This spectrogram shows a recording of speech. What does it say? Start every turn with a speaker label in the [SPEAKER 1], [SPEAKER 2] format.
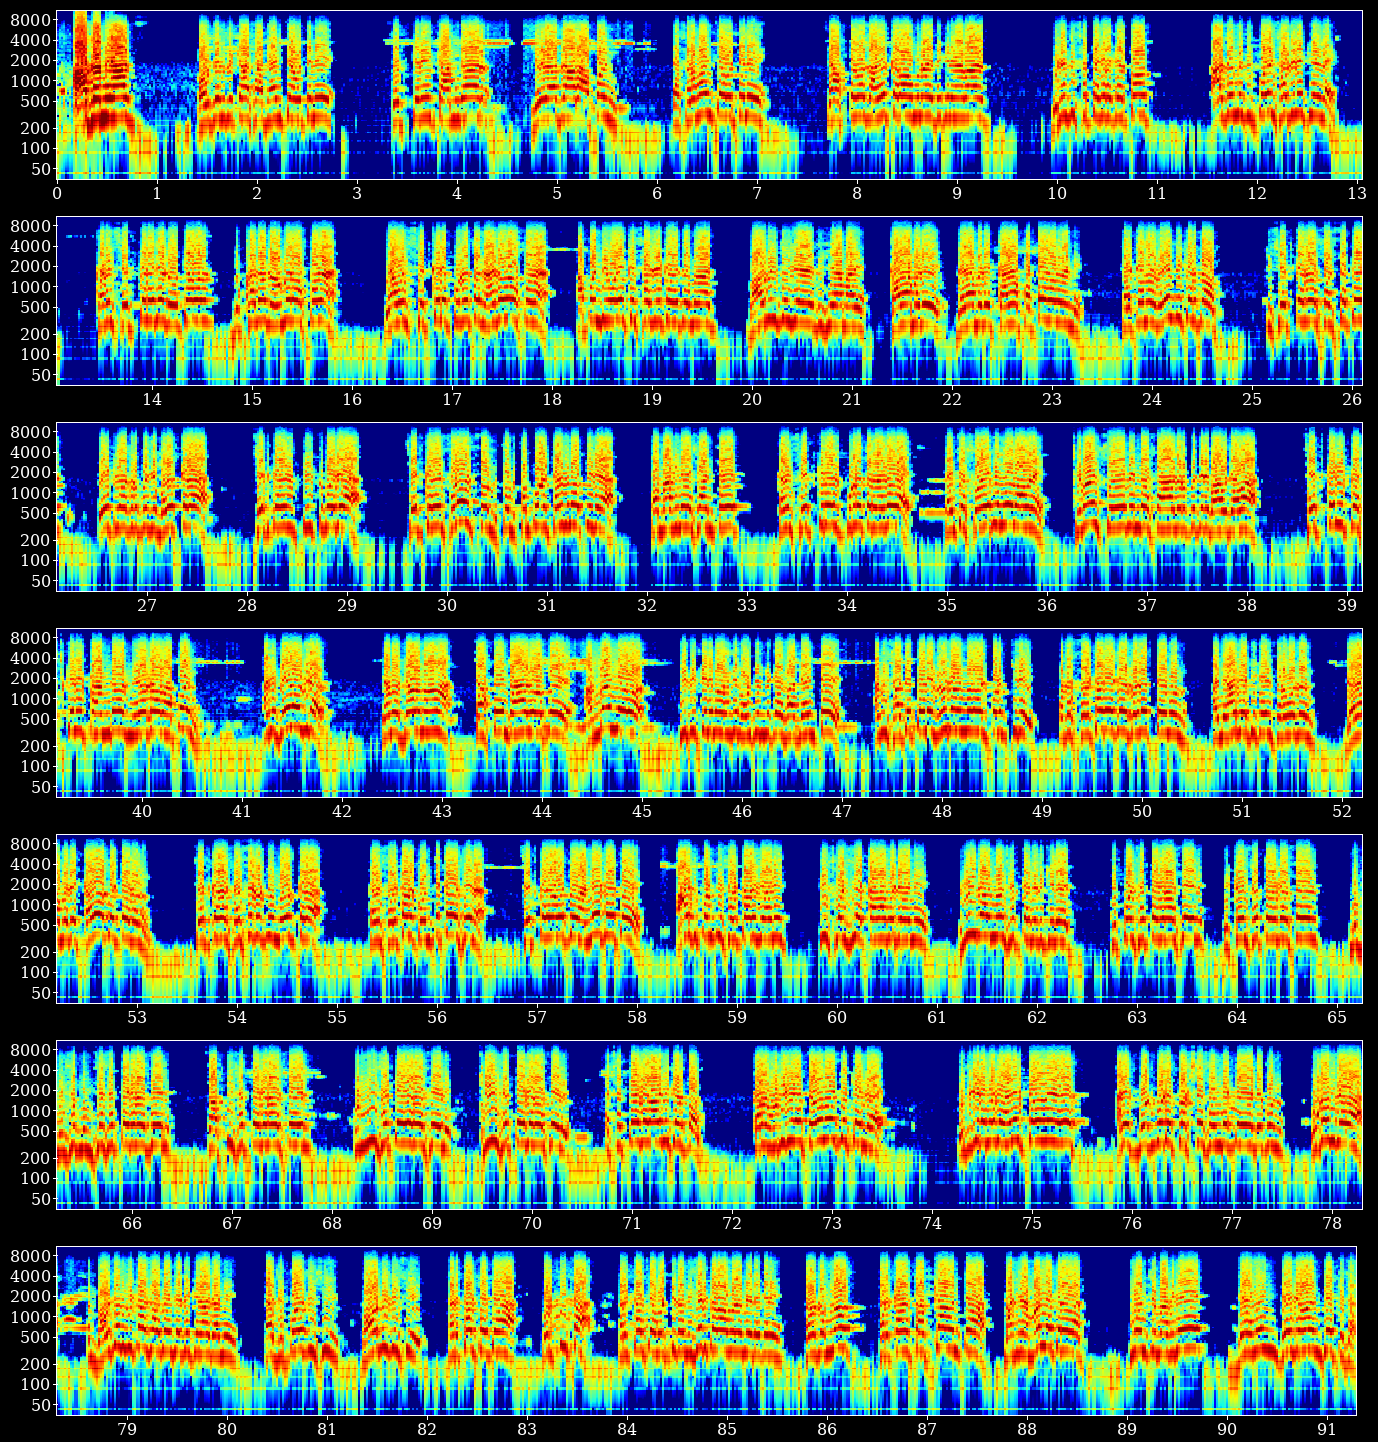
[SPEAKER 1] आज आम्ही आज बहुजन विकास अभियानच्या वतीने शेतकरी कामगार निराधार आपण त्या सर्वांच्या वतीने शासनाला जाहीर करावं म्हणून या ठिकाणी आज विनंती सत्याग्रह करतो आहोत. आज आम्ही दीपावली साजरी केली नाही कारण शेतकऱ्याच्या डोक्यावर दुःखाचा डोंगर असताना यावर शेतकरी पूर्णतः नागवला असताना आपण दिवाळी कशी साजरी करायचं म्हणून आज भावबीज दिवशी काळामध्ये गळ्यामध्ये काळ्या पट्ट्या घालून सरकारला विनंती करतो आहोत की शेतकऱ्याला सरसकट एक लाख रुपयाची मदत करा शेतकऱ्याला पीक विमा द्या शेतकऱ्यांना सरळ संपूर्ण कर्जमाफी द्या. त्या मागण्या अशा आमच्या आहेत. कारण शेतकऱ्याला पूर्णतः रागाव आहे. त्यांच्या सोयाबीनला भाव नाही. किमान सोयाबीनला सहा हजार रुपये तरी भाव द्यावा. शेतकरी कष्टकरी कामगार निराधार आपण. आणि बेरोजगार. त्यांना दरमहा शासनाने दहा हजार रुपये अनुदान द्यावं. ही देखील मागणी बहुजन विकास अभियानची आहे. आम्ही सातत्याने विरोध आंदोलन परत केले. आता सरकार याकडे बघत नाही म्हणून आणि आज या ठिकाणी सर्वजण घरामध्ये काळ्या पट्ट्या घालून शेतकऱ्याला सरसकट मदत करा. कारण सरकार कोणते काय असे ना शेतकऱ्यावर तो अन्याय करत आहे. आजपर्यंत सरकार जे आहे? तीस वर्षाच्या काळामध्ये आम्ही विविध आंदोलन शेतकऱ्यासाठी केले आहेत. टिप्पण सत्याग्रह असेल? विक्रम सत्याग्रह असेल? मुंशे सत्याग्रह असेल? साप्ती सत्याग्रह असेल? कुल्ली सत्याग्रह असेल? खिळी सत्याग्रह असेल? सत्याग्रह आम्ही करतात कारण उदगीर हे तळमळीचं केंद्र आहे. उदगीरमध्ये अनेक तळमळी आहेत. अनेक मोठमोठे पक्ष संघटना या ठिकाण उगम झाला. पण बहुजन विकास अभियानच्या देखील आज आम्ही त्या दीपावली दिवशी भावबी दिवशी सरकारच्या त्या वरतीचा सरकारच्या वरतीचा निषेध करावा म्हणून या ठिकाणी सर्वजमलो सरकारने तात्काळ आमच्या मागण्या मान्य कराव्यात. ही आमची मागणी आहे. जय हिंद जय जवान जय किसान.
